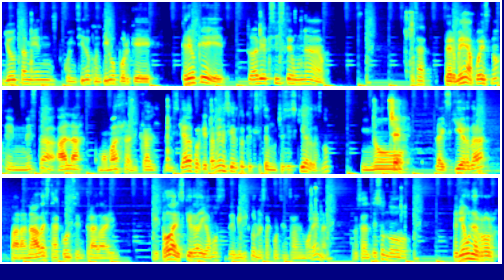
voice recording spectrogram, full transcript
yo también coincido contigo porque creo que todavía existe una, o sea, permea pues, ¿no? En esta ala como más radical de la izquierda, porque también es cierto que existen muchas izquierdas, ¿no? Y no, la izquierda para nada está concentrada en, toda la izquierda, digamos, de México no está concentrada en Morena. O sea, eso no, sería un error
